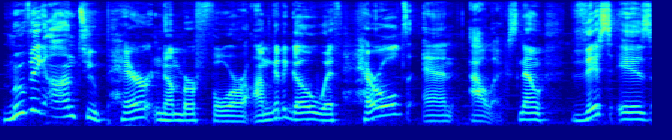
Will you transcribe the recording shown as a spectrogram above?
Moving on to pair number four I'm going to go with Harold and Alex. Now this is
